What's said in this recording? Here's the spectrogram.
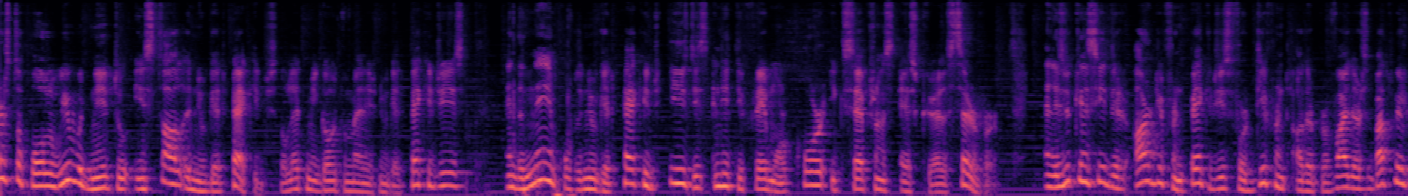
First of all, we would need to install a NuGet package. So let me go to manage NuGet packages. And the name of the NuGet package is this Entity Framework Core Exceptions SQL Server. And as you can see, there are different packages for different other providers, but we'll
